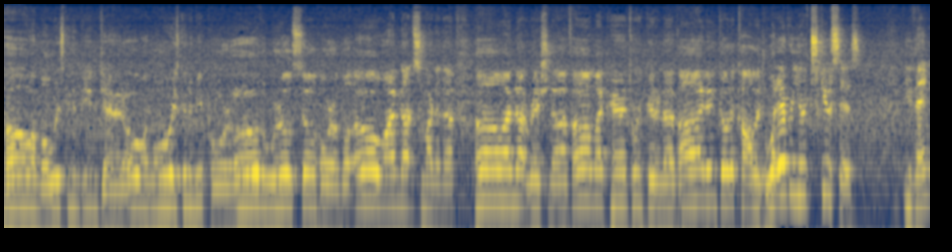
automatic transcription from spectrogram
oh, I'm always going to be in debt. Oh, I'm always going to be poor. Oh, the world's so horrible. Oh, I'm not smart enough. Oh, I'm not rich enough. Oh, my parents weren't good enough. I didn't go to college. Whatever your excuse is, you then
